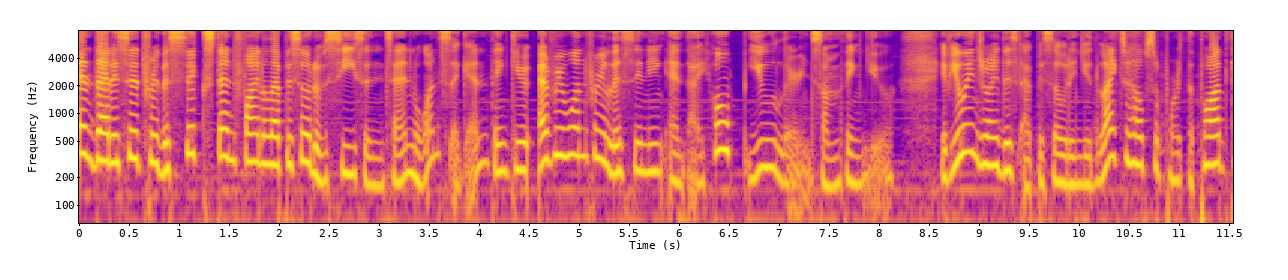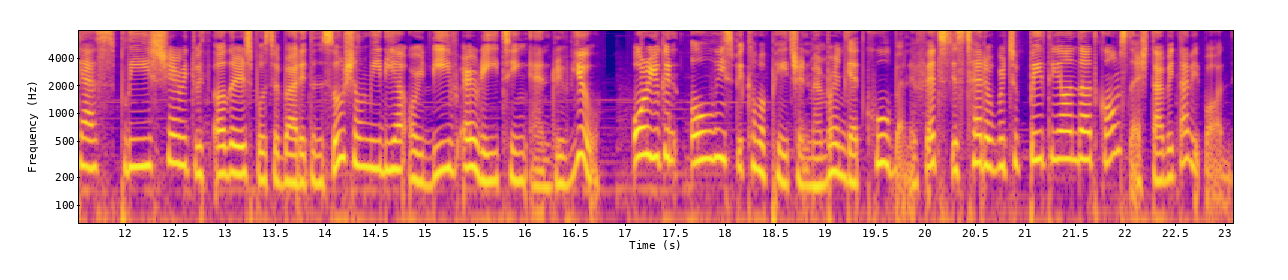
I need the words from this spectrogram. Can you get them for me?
and that is it for the sixth and final episode of Season 10. Once again, thank you everyone for listening, and I hope you learned something new. If you enjoyed this episode and you'd like to help support the podcast, please share it with others, post about it on social media, or leave a rating and review. Or you can always become a patron member and get cool benefits. Just head over to patreon.com slash tabitabipod.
